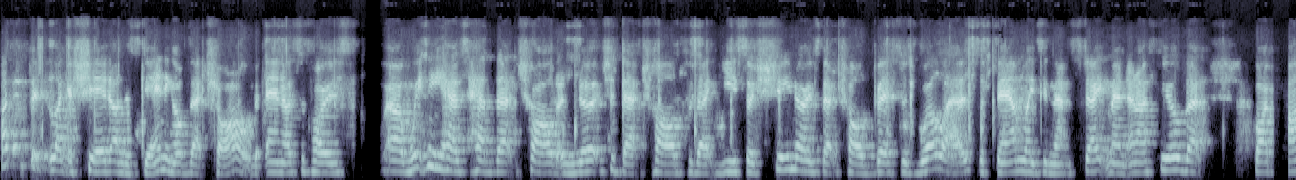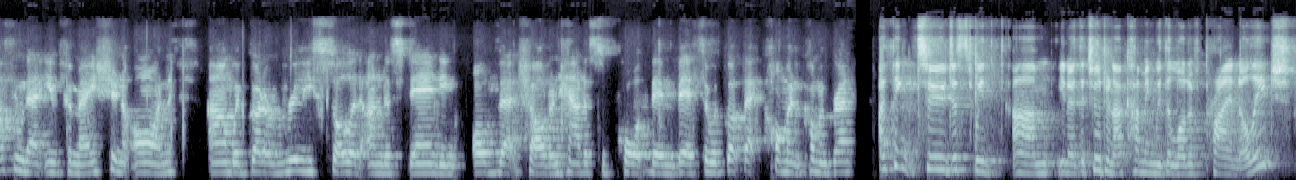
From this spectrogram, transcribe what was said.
I think that like a shared understanding of that child, and I suppose uh, Whitney has had that child and nurtured that child for that year, so she knows that child best as well as the families in that statement. And I feel that by passing that information on, um, we've got a really solid understanding of that child and how to support them best. So we've got that common common ground. I think too, just with um, you know, the children are coming with a lot of prior knowledge.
